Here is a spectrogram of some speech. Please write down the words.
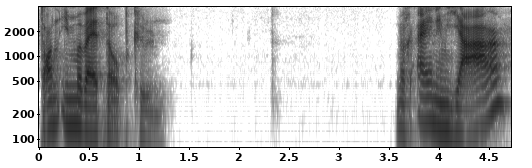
dann immer weiter abkühlen. Nach einem Jahr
